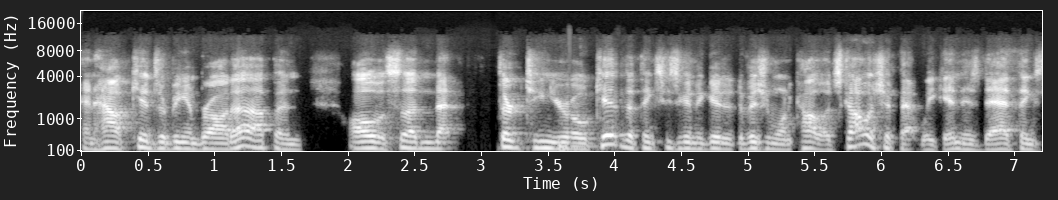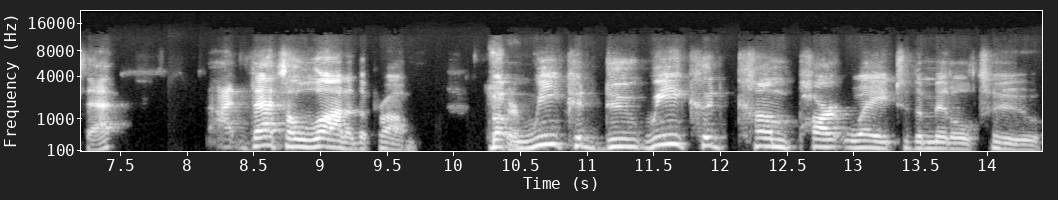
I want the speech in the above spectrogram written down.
and how kids are being brought up, and all of a sudden that 13 year old kid that thinks he's going to get a Division One college scholarship that weekend, his dad thinks that. That's a lot of the problem. But sure. we could do, we could come part way to the middle too.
